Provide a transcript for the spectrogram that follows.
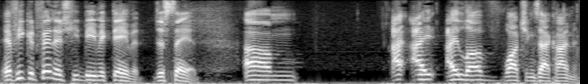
if he could finish, he'd be McDavid. Just say it. Um, I, I, I love watching Zach Hyman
